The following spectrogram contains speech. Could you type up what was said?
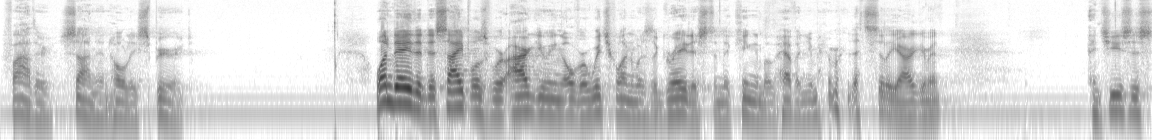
Father, Son, and Holy Spirit. One day the disciples were arguing over which one was the greatest in the kingdom of heaven. You remember that silly argument? And Jesus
